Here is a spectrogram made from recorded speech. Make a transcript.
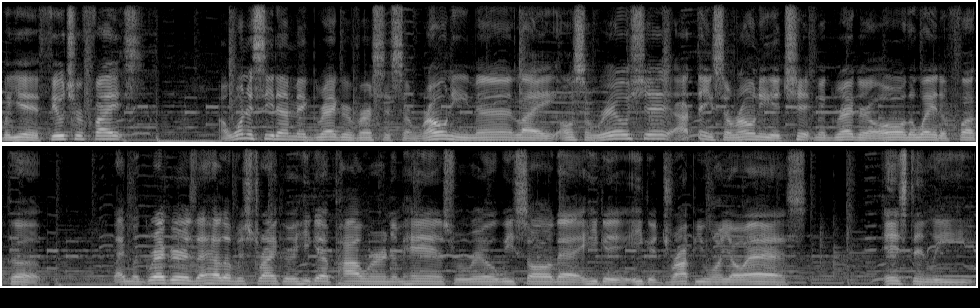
But yeah, future fights. I want to see that McGregor versus Cerrone, man. Like on some real shit, I think Cerrone would chip McGregor all the way to fuck up. Like McGregor is a hell of a striker. He got power in them hands for real. We saw that he could he could drop you on your ass instantly.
